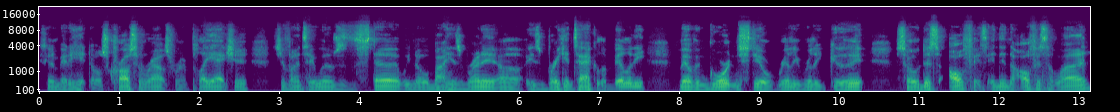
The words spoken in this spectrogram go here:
He's going to be able to hit those crossing routes, run play action. Javonte Williams is the stud. We know about his running, uh, his breaking tackle ability. Melvin Gordon still really, really good. So this offense, and then the offensive line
